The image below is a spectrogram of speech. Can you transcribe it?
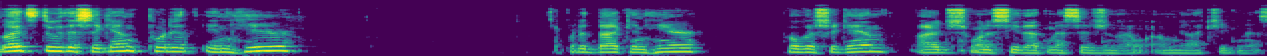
let's do this again put it in here put it back in here publish again. I just want to see that message and I, am actually going to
